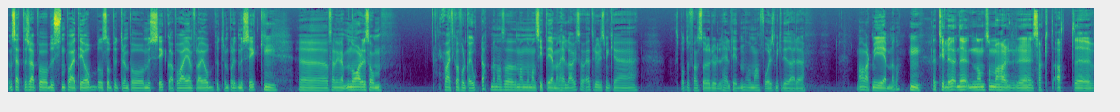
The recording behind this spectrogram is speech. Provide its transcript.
de setter seg på bussen på vei til jobb, og så putter de på musikk, og er på vei hjem fra jobb, putter de på litt musikk. Mm. det, men nå er det liksom Jeg veit ikke hva folk har gjort, da, men altså, man, når man sitter hjemme en hel dag, så jeg tror liksom ikke Spotify står og ruller hele tiden, og man får liksom ikke de der eh, Man har vært mye hjemme, da. Mm. Det er tydelig. Det er noen som har eh, sagt at eh,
